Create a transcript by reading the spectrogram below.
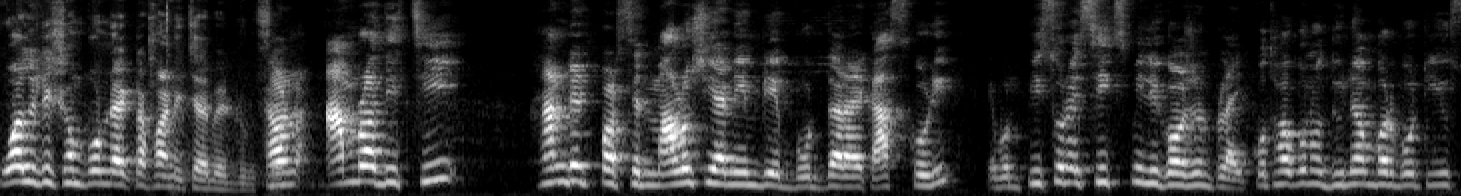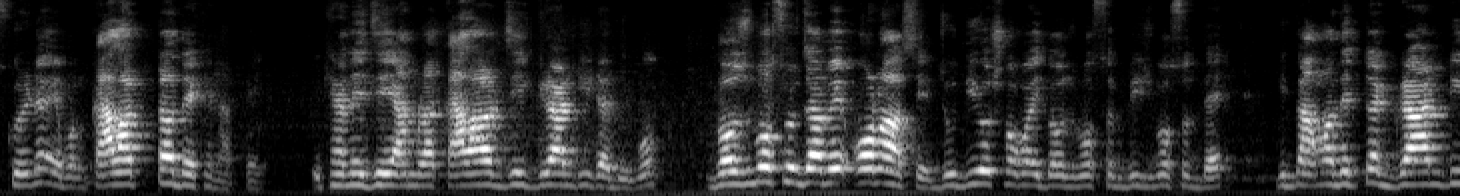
কোয়ালিটি সম্পূর্ণ একটা ফার্নিচার বেডরুম কারণ আমরা দিচ্ছি hundred percent Malaysian MDF board দ্বারা কাজ করি। এবং পিছনে সিক্স মিলি গর্জন প্লাই কোথাও কোনো দুই নম্বর বোট ইউজ করি না এবং কালারটা দেখেন আপনি। এখানে যে আমরা কালার যে গ্যারান্টিটা দিব দশ বছর যাবে অনাসে যদিও সবাই দশ বছর বিশ বছর দেয় কিন্তু আমাদেরটা গ্যারান্টি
